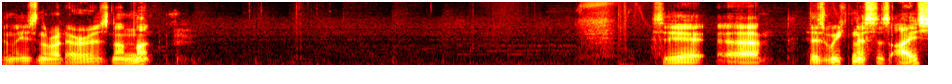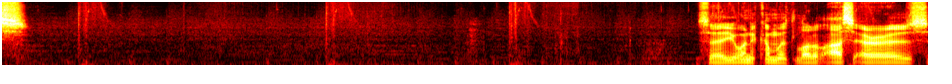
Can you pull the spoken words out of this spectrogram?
Am I using the right arrows? No, I'm not. So yeah, uh, his weakness is ice. So you want to come with a lot of ice arrows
